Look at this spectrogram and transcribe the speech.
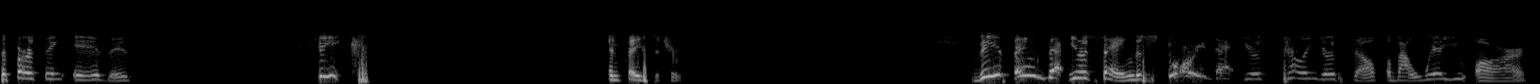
The first thing is is seek and face the truth. These things that you're saying, the story that you're telling yourself about where you are,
